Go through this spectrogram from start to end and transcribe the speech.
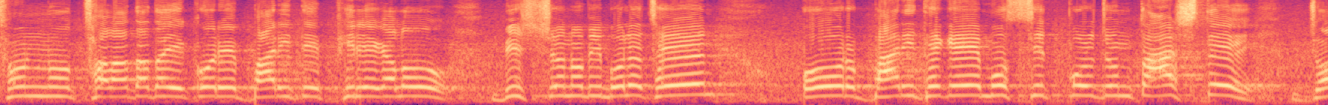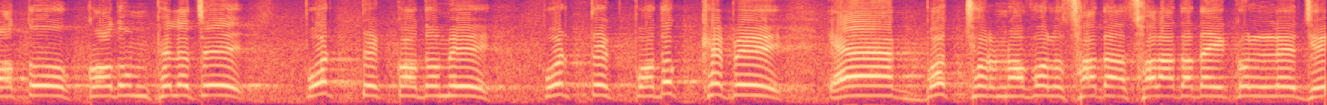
সৈন্য সলাত আদায় করে বাড়িতে ফিরে গেল। বিশ্বনবী বলেছেন, ওর বাড়ি থেকে মসজিদ পর্যন্ত আসতে যত কদম ফেলেছে, প্রত্যেক কদমে প্রত্যেক পদক্ষেপে এক বছর নফল সাদা সলাত আদায় করলে যে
